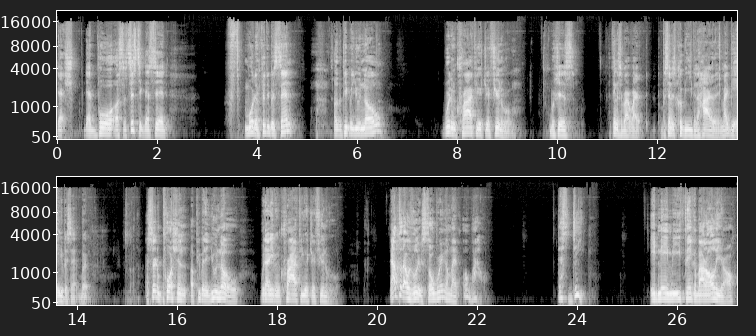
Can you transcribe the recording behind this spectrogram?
that that bore a statistic that said more than fifty percent of the people you know wouldn't cry for you at your funeral, which is, I think it's about right. The percentage could be even higher than it. might be eighty percent, but a certain portion of people that you know would not even cry for you at your funeral. Now I thought that was really sobering. I'm like, oh wow, that's deep. It made me think about all of y'all,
